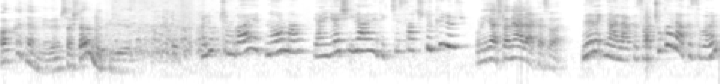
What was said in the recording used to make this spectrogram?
hakikaten mi? Benim saçlarım dökülüyor. Haluk'cum gayet normal. Yani yaş ilerledikçe saç dökülür. Bunun yaşla ne alakası var? Ne demek ne alakası var? Çok alakası var Haluk.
